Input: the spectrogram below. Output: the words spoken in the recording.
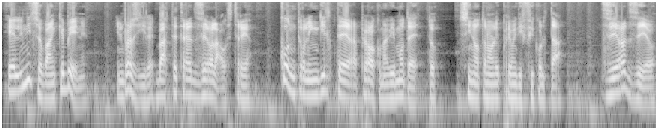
E all'inizio va anche bene. Il Brasile batte 3-0 l'Austria. Contro l'Inghilterra, però, come abbiamo detto, si notano le prime difficoltà. 0-0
